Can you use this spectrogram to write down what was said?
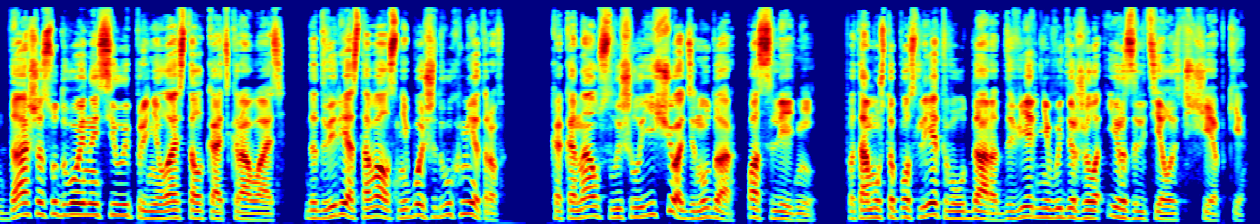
Даша с удвоенной силой принялась толкать кровать. До двери оставалось не больше двух метров, как она услышала еще один удар, последний, потому что после этого удара дверь не выдержала и разлетелась в щепки.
